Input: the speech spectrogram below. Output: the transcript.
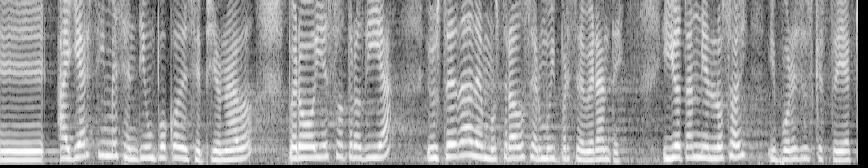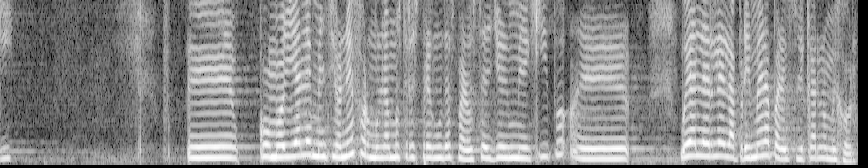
Eh, ayer sí me sentí un poco decepcionado, pero hoy es otro día y usted ha demostrado ser muy perseverante. Y yo también lo soy, y por eso es que estoy aquí. Eh, como ya le mencioné, formulamos tres preguntas para usted, yo y mi equipo. Eh, voy a leerle la primera para explicarlo mejor.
